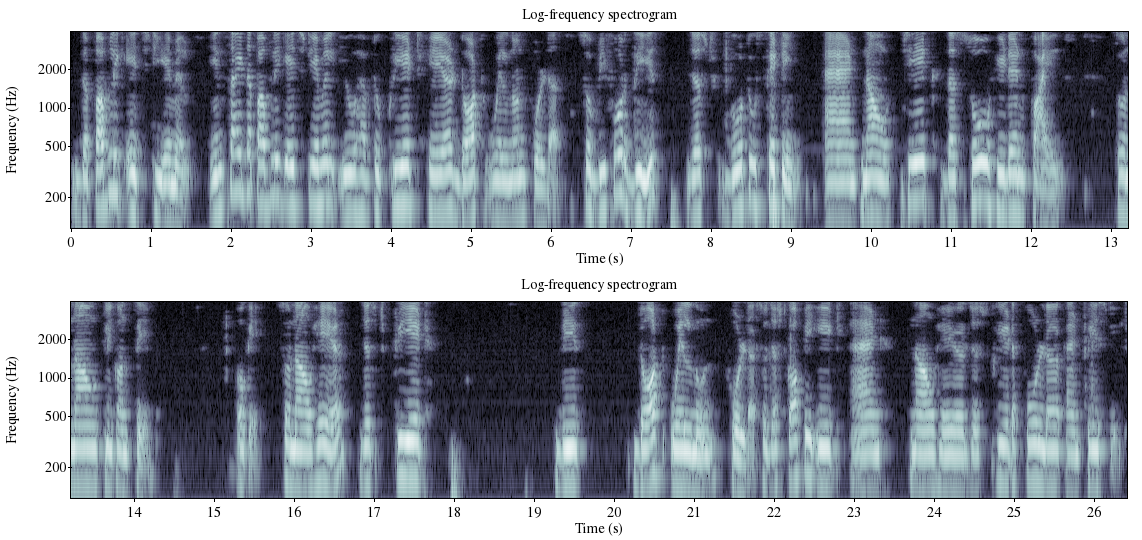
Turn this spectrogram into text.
the public html inside the public html you have to create here dot well known folder. So before this just go to settings and now check the show hidden files. So now click on save. Okay. So now here just create this dot well known folder. So just copy it and now here just create a folder and paste it.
